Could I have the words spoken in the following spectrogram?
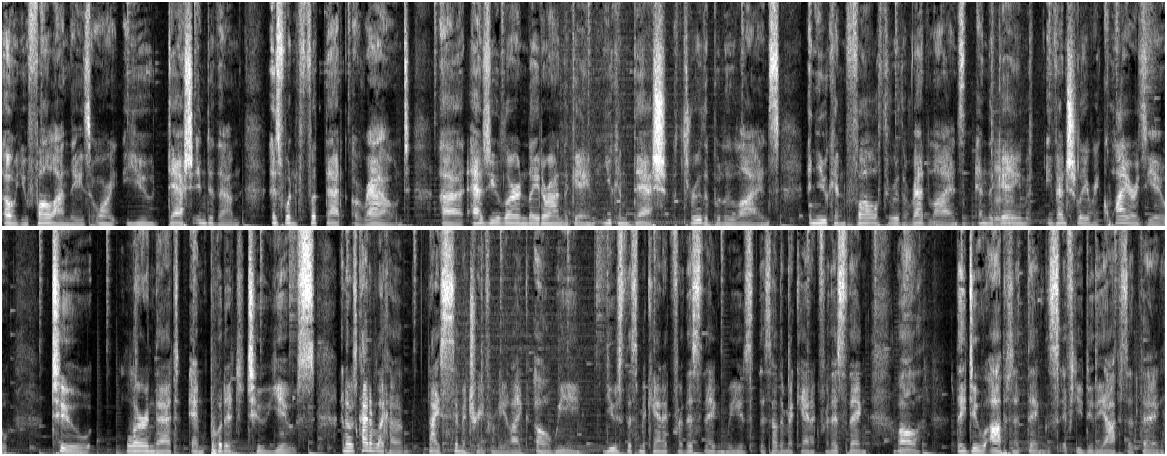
oh, you fall on these or you dash into them, is when it flipped that around. Uh, as you learn later on in the game, you can dash through the blue lines and you can fall through the red lines, and the mm-hmm. game eventually requires you to learn that and put it to use. And it was kind of like a nice symmetry for me like, oh, we use this mechanic for this thing, we use this other mechanic for this thing. Well, they do opposite things if you do the opposite thing.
